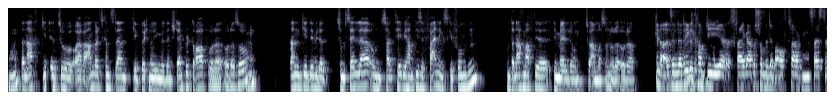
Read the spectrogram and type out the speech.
Mhm. Danach geht ihr zu eurer Anwaltskanzlei und gebt euch nur irgendwie den Stempel drauf oder, oder so. Mhm. Dann geht ihr wieder zum Seller und sagt, hey, wir haben diese Findings gefunden. Und danach macht ihr die Meldung zu Amazon oder, oder Genau, also in der Regel kommt die Freigabe schon mit der Beauftragung. Das heißt,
